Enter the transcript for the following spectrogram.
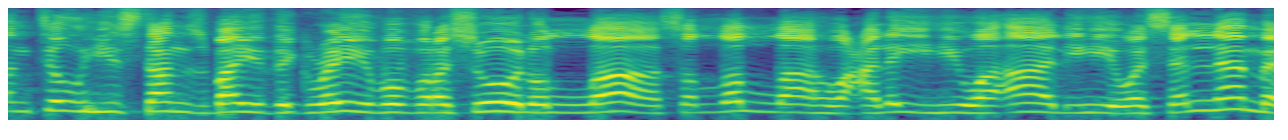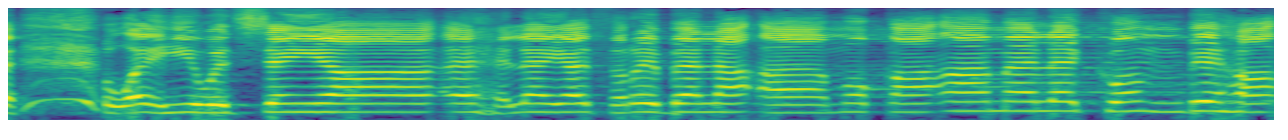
until he stands by the grave of Rasulullah sallallahu alayhi wa alihi wa sallam, where he would say, Ya ahla yathrib la muqama biha.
